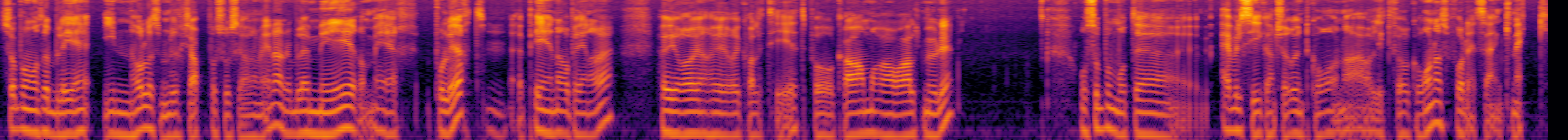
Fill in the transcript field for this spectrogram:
så på en måte ble innholdet som ble skapt på sosiale medier, det ble mer og mer polert. eh, Penere og penere. Høyere og høyere kvalitet på kamera og alt mulig. Og så på en måte, jeg vil si kanskje rundt korona og litt før korona, så får det seg en knekk.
